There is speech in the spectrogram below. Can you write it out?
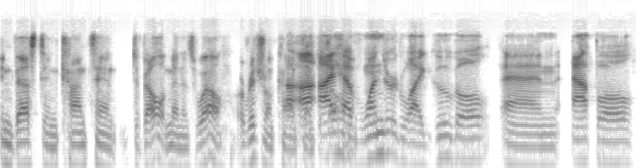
invest in content development as well, original content. I, I have wondered why Google and Apple.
